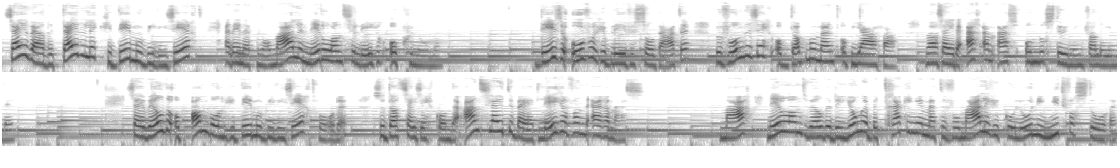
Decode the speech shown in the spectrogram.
Zij werden tijdelijk gedemobiliseerd en in het normale Nederlandse leger opgenomen. Deze overgebleven soldaten bevonden zich op dat moment op Java, waar zij de RMS ondersteuning verleenden. Zij wilden op Ambon gedemobiliseerd worden, zodat zij zich konden aansluiten bij het leger van de RMS. Maar Nederland wilde de jonge betrekkingen met de voormalige kolonie niet verstoren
